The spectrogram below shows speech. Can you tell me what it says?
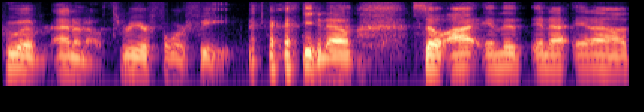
whoever I don't know three or four feet. you know, so I and the, and, I, and I,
